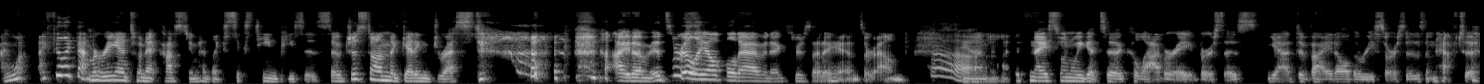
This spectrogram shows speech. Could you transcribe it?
i want i feel like that marie antoinette costume had like 16 pieces so just on the getting dressed item it's really helpful to have an extra set of hands around ah. and it's nice when we get to collaborate versus yeah divide all the resources and have to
